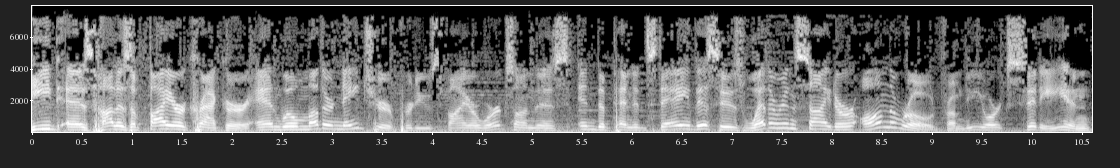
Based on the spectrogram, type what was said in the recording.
Heat as hot as a firecracker, and will Mother Nature produce fireworks on this Independence Day? This is Weather Insider on the road from New York City, and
